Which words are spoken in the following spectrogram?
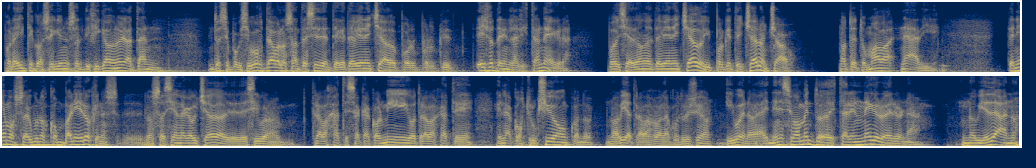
por ahí te conseguían un certificado, no era tan... Entonces, porque si vos dabas los antecedentes que te habían echado, por, porque ellos tenían la lista negra, vos decías de dónde te habían echado y por qué te echaron, chao no te tomaba nadie. Teníamos algunos compañeros que nos, hacían la cauchada de decir, bueno, trabajaste acá conmigo, trabajaste en la construcción, cuando no había trabajado en la construcción. Y bueno, en ese momento de estar en negro era una novedad, ¿no?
